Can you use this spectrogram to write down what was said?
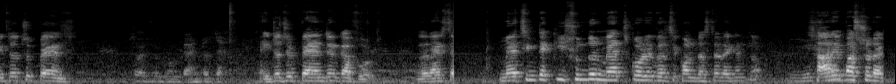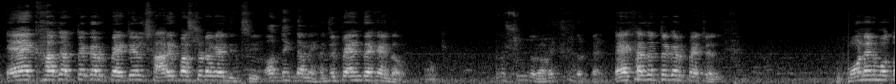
এটা হচ্ছে প্যান্ট। এটা হচ্ছে প্যান্টের কাপড়। ম্যাচিংটা কি সুন্দর ম্যাচ করে ফেলছে কন্ট্রাস্টটা দেখেন তো। সাড়ে পাঁচশো টাকা। এক হাজার টাকার প্যাটেল সাড়ে পাঁচশো টাকায় দিচ্ছি। অর্ধেক দামে। আচ্ছা প্যান্ট দেখাই দাও। সুন্দর অনেক সুন্দর প্যান্ট। এক হাজার টাকার প্যাটেল মনের মতো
